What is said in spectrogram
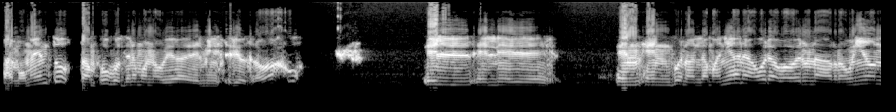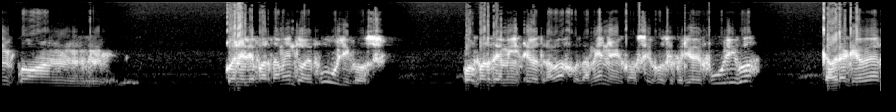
al momento, tampoco tenemos novedades del Ministerio de Trabajo. El, el, eh, en, en, bueno, en la mañana ahora va a haber una reunión con Departamento de Públicos por parte del Ministerio de Trabajo también en el Consejo Superior de Públicos, que habrá que ver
